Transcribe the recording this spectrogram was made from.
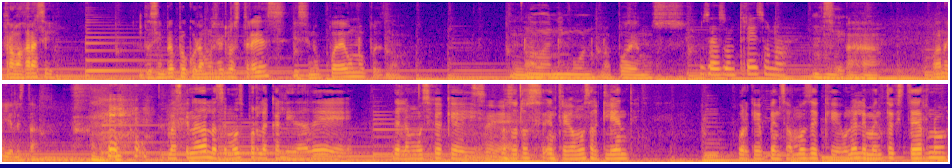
trabajar así. Siempre procuramos ir los tres y si no puede uno, pues no. No va ninguno. No podemos. O sea, son tres o no. Sí. Ajá. Bueno, y el staff. Más que nada lo hacemos por la calidad de, de la música que Sí. nosotros entregamos al cliente. Porque pensamos de que un elemento externo,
